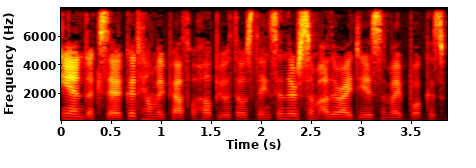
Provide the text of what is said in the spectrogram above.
and like I say, a good homeopath will help you with those things. And there's some other ideas in my book as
